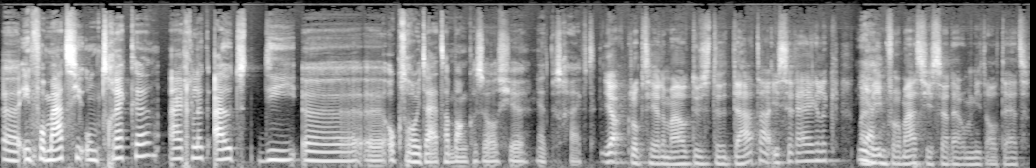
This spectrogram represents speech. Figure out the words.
uh, informatie onttrekken eigenlijk uit die uh, octrooidatabanken, zoals je net beschrijft. Ja, klopt helemaal. Dus de data is er eigenlijk, maar de informatie is er daarom niet altijd.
